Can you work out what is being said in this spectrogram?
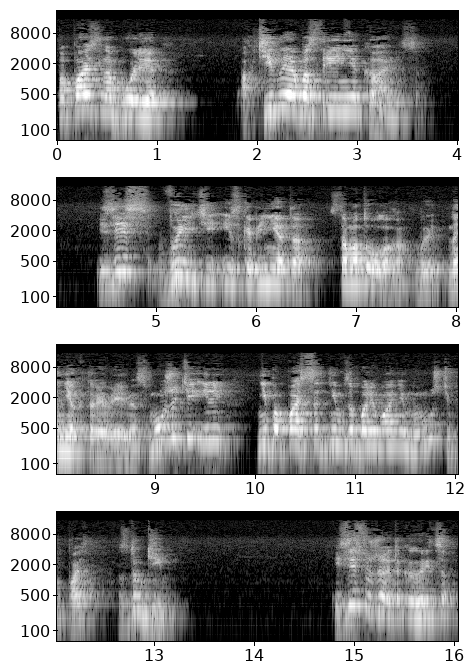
попасть на более активное обострение кариеса. И здесь выйти из кабинета стоматолога вы на некоторое время сможете. Или не попасть с одним заболеванием, но можете попасть с другим. И здесь уже это, как говорится,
